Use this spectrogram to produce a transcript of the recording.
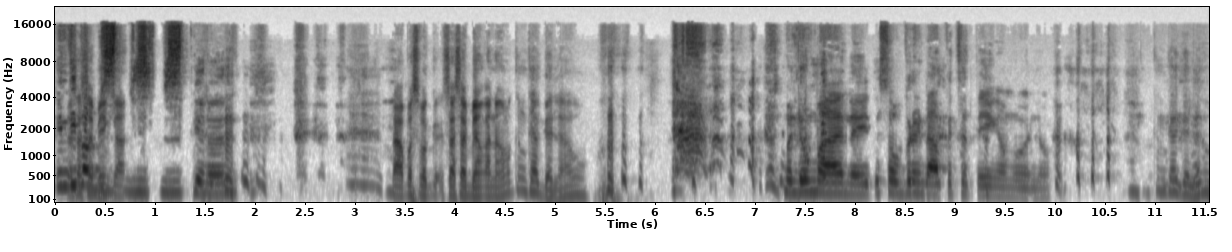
Hindi pa Sasabihin bzz, bzz, bzz, ganun. Tapos wag, sasabihan ka ng, wag kang gagalaw. Malumanay. Ito sobrang lapit sa tenga mo, no? Kang gagalaw.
